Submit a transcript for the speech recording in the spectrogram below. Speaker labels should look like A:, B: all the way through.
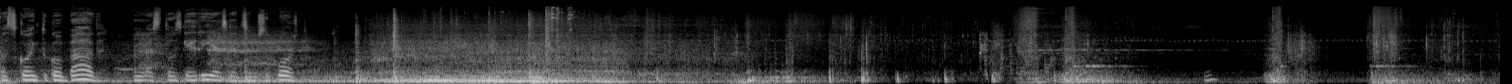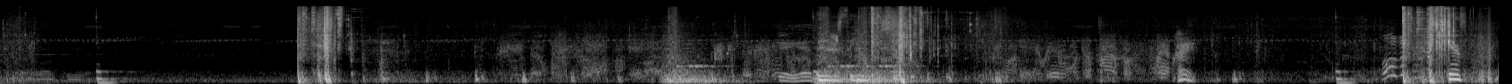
A: That's going to go bad unless those guerrillas get some support. There's the. careful.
